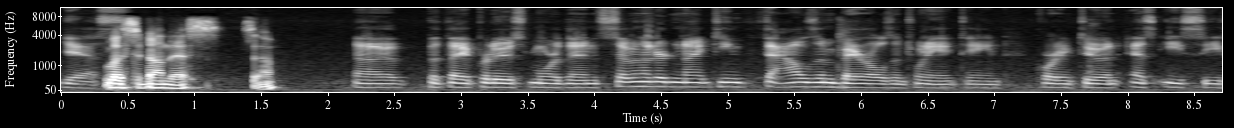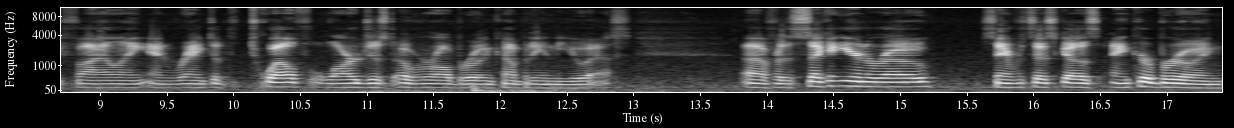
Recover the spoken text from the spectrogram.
yes listed on this. So Uh, but they produced more than 719,000 barrels in 2018, according to an SEC filing, and ranked at the 12th largest overall brewing company in the U.S. Uh, for the second year in a row, San Francisco's Anchor Brewing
